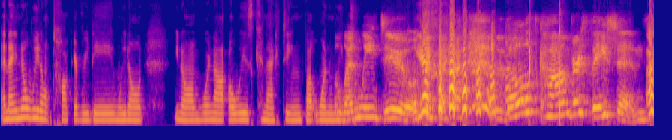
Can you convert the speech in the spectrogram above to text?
And I know we don't talk every day and we don't, you know, um, we're not always connecting, but when we when do, we do, yeah. those conversations.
